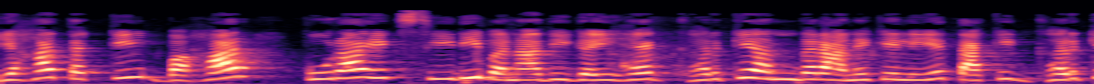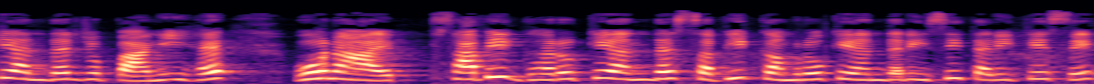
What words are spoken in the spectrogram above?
यहाँ तक कि बाहर पूरा एक सीढ़ी बना दी गई है घर के अंदर आने के लिए, ताकि घर के अंदर जो पानी है वो ना आए। सभी घरों के अंदर, सभी कमरों के अंदर इसी तरीके से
